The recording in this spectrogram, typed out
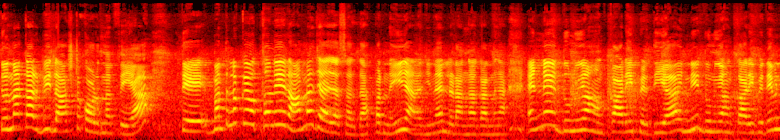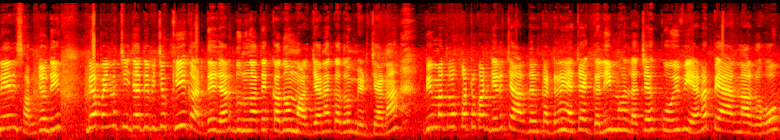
ਤੇ ਉਹਨਾਂ ਘਰ ਵੀ ਲਾਸਟ ਕੋਰਨਰ ਤੇ ਆ। ਤੇ ਮਤਲਬ ਕਿ ਉੱਥੋਂ ਦੇ ਆਰਾਮ ਨਾਲ ਜਾਇਆ ਜਾ ਸਕਦਾ, ਪਰ ਨਹੀਂ ਜਾਣਾ ਜਿਨ੍ਹਾਂ ਨੇ ਲੜਾਈਆਂ ਕਰਨੀਆਂ। ਇੰਨੇ ਦੁਨੀਆ ਹੰਕਾਰੀ ਫਿਰਦੀ ਆ, ਇੰਨੀ ਦੁਨੀਆ ਹੰਕਾਰੀ ਫਿਰਦੀ ਮੈਨੂੰ ਇਹ ਨਹੀਂ ਸਮਝ ਆਉਂਦੀ ਵੀ ਆਪਾਂ ਇਹਨਾਂ ਚੀਜ਼ਾਂ ਦੇ ਵਿੱਚੋਂ ਕੀ ਕੱਢਦੇ ਯਾਰ ਦੁਨੀਆ ਤੇ ਕਦੋਂ ਮਰ ਜਾਣਾ, ਕਦੋਂ ਮਿਟ ਜਾਣਾ। ਵੀ ਮਤਲਬ ਘੱਟੋ ਘੱਟ ਜਿਹੜੇ 4 ਦਿਨ ਕੱਢਣੇ ਆ, ਚਾਹੇ ਗਲੀ ਮੁਹੱਲਾ, ਚਾਹੇ ਕੋਈ ਵੀ ਹੈ ਨਾ, ਪਿਆਰ ਨਾਲ ਰਹੋ।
